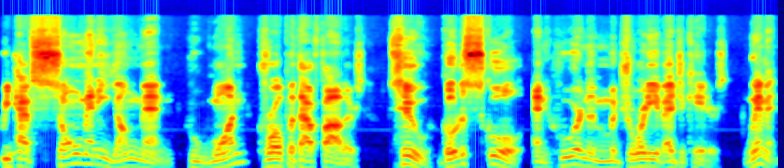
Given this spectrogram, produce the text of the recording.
we have so many young men who one grow up without fathers, two go to school, and who are the majority of educators, women.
